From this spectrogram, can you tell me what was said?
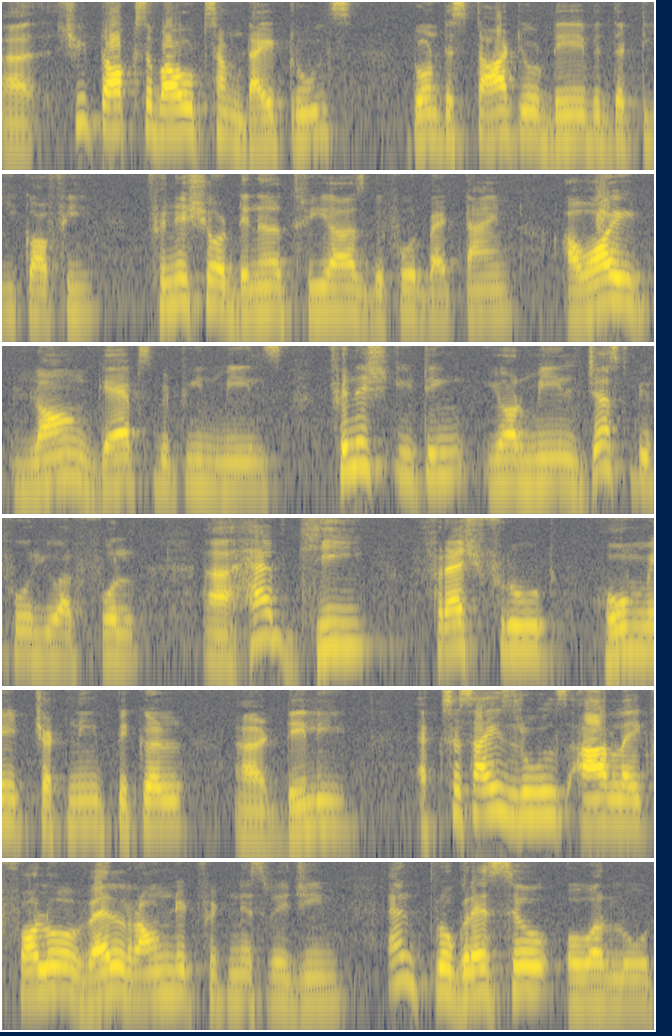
Uh, she talks about some diet rules, do not start your day with the tea coffee, finish your dinner 3 hours before bedtime, avoid long gaps between meals, finish eating your meal just before you are full, uh, have ghee, fresh fruit, homemade chutney, pickle uh, daily. Exercise rules are like follow a well rounded fitness regime and progressive overload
